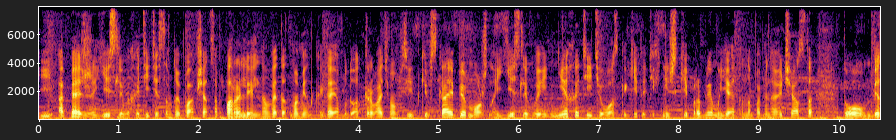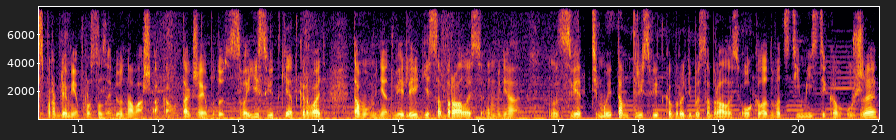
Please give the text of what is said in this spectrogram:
И опять же, если вы хотите со мной пообщаться параллельно в этот момент, когда я буду открывать вам свитки в скайпе, можно. Если вы не хотите, у вас какие-то технические проблемы, я это напоминаю часто, то без проблем я просто зайду на ваш аккаунт. Также я буду свои свитки открывать. Там у меня две леги собралось, у меня свет тьмы, там три свитка вроде бы собралось, около 20 мистиков уже.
